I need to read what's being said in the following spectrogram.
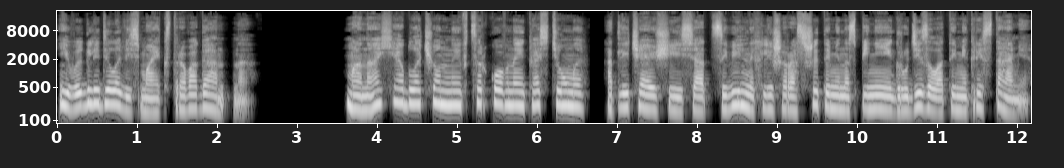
и выглядела весьма экстравагантно. Монахи, облаченные в церковные костюмы, отличающиеся от цивильных лишь расшитыми на спине и груди золотыми крестами,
